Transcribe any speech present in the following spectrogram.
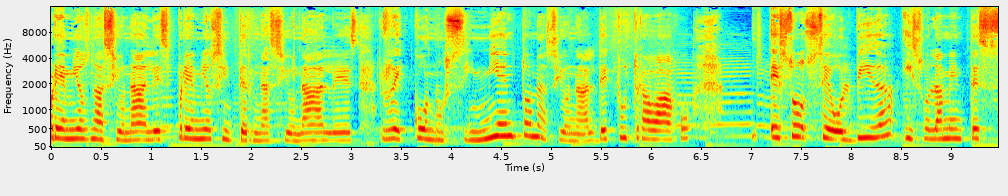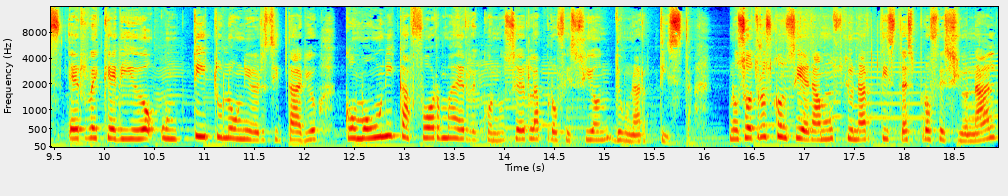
premios nacionales, premios internacionales, reconocimiento nacional de tu trabajo, eso se olvida y solamente es, requerido un título universitario como única forma de reconocer la profesión de un artista. Nosotros consideramos que un artista es profesional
